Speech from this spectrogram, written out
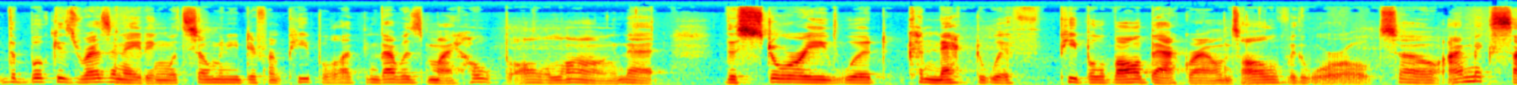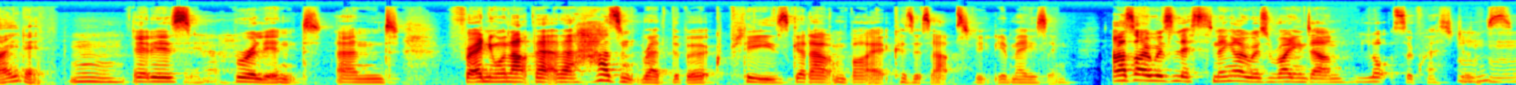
the book is resonating with so many different people. I think that was my hope all along that the story would connect with people of all backgrounds all over the world. So I'm excited. Mm, it is yeah. brilliant. And for anyone out there that hasn't read the book, please get out and buy it because it's absolutely amazing. As I was listening, I was writing down lots of questions. Mm-hmm.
